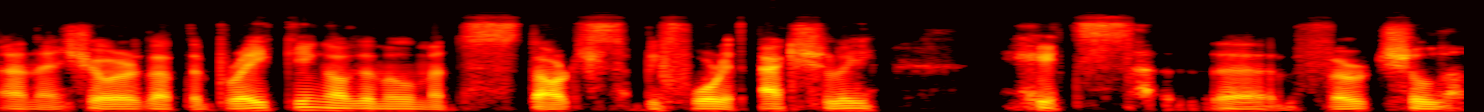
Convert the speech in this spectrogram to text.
and ensure that the braking of the movement starts before it actually hits the virtual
